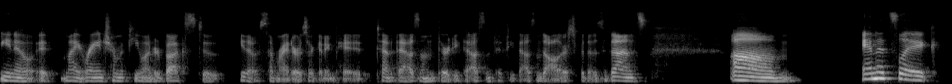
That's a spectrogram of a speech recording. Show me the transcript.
you know, it might range from a few hundred bucks to, you know, some writers are getting paid $10,000, $30,000, $50,000 for those events. Um, and it's like,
